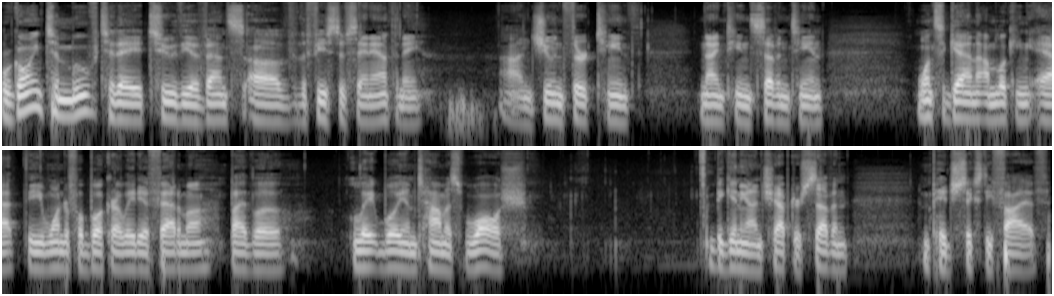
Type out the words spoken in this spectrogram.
We're going to move today to the events of the Feast of St. Anthony on June 13th, 1917. Once again, I'm looking at the wonderful book Our Lady of Fatima by the late William Thomas Walsh, beginning on chapter 7 and page 65.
